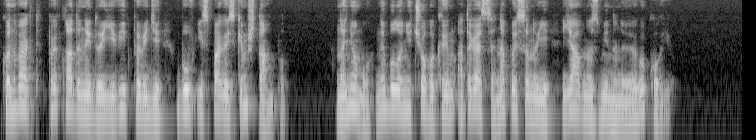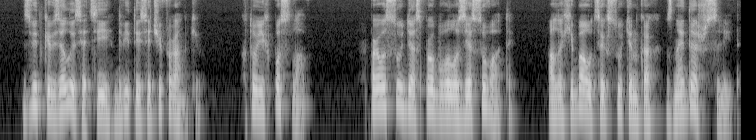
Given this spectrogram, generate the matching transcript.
Конверт, прикладений до її відповіді, був із паризьким штампом. На ньому не було нічого, крім адреси, написаної явно зміненою рукою. Звідки взялися ці дві тисячі франків? Хто їх послав? Правосуддя спробувало з'ясувати, але хіба у цих сутінках знайдеш слід?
